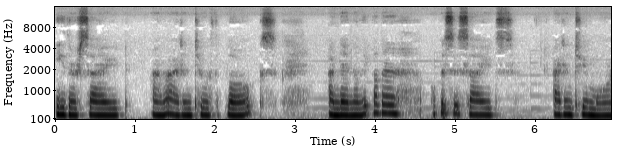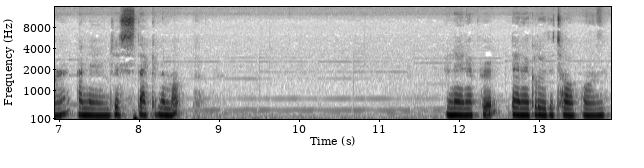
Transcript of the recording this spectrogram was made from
either side I'm adding two of the blocks, and then on the other opposite sides, adding two more, and then just stacking them up. And then I put, then I glue the top on.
